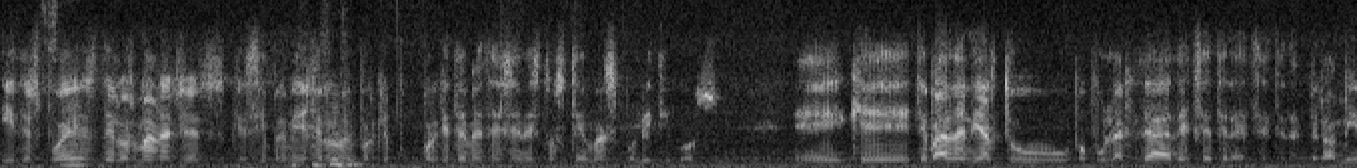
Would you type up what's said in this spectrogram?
y después de los managers que siempre me dijeron, ¿por qué, ¿por qué te metes en estos temas políticos? Eh, que te va a dañar tu popularidad, etcétera, etcétera. Pero a mí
